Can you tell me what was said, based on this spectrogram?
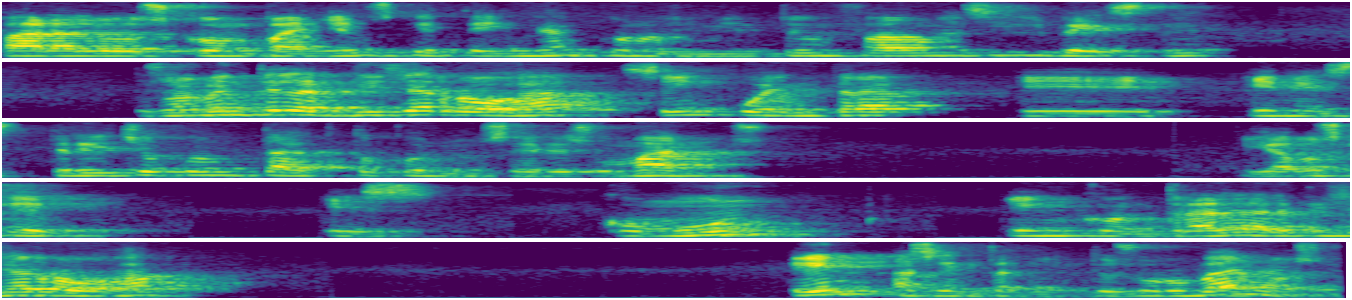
para los compañeros que tengan conocimiento en fauna silvestre, usualmente la ardilla roja se encuentra eh, en estrecho contacto con los seres humanos. Digamos que es común encontrar la ardilla roja en asentamientos urbanos,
